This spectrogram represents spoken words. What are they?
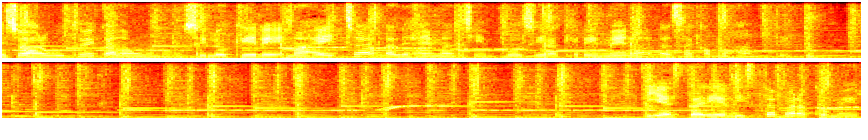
Eso es al gusto de cada uno. Si lo quiere más hecha, la dejáis más tiempo. Si la queréis menos, la sacamos antes. Y ya estaría lista para comer.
